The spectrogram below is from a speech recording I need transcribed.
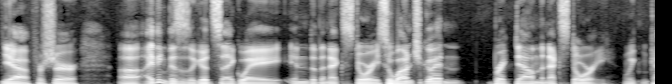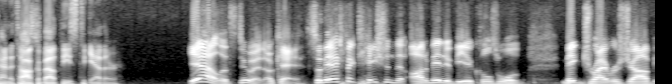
yeah, for sure. Uh, I think this is a good segue into the next story. So why don't you go ahead and break down the next story? We can kind of talk about these together. Yeah, let's do it. Okay. So the expectation that automated vehicles will make drivers' job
